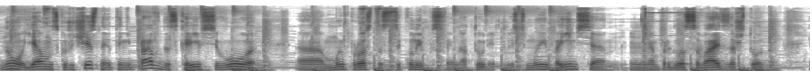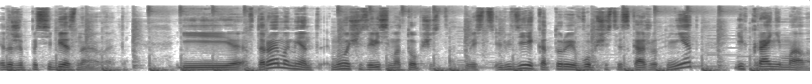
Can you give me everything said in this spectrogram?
но я вам скажу честно, это неправда. Скорее всего, uh, мы просто сцикуны по своей натуре. То есть мы боимся проголосовать за что-то. Я даже по себе знаю это. И второй момент, мы очень зависим от общества. То есть людей, которые в обществе скажут «нет», их крайне мало.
